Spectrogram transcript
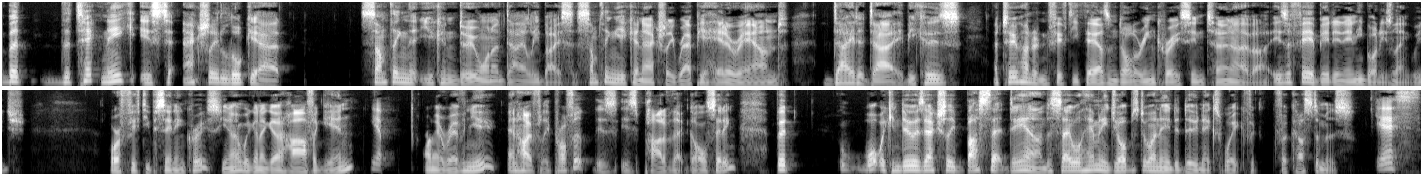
But the technique is to actually look at something that you can do on a daily basis, something you can actually wrap your head around day to day, because a two hundred and fifty thousand dollar increase in turnover is a fair bit in anybody's language or a 50% increase. You know, we're going to go half again Yep. on our revenue and hopefully profit is, is part of that goal setting. But what we can do is actually bust that down to say, well, how many jobs do I need to do next week for, for customers? Yes.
